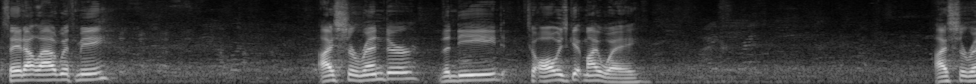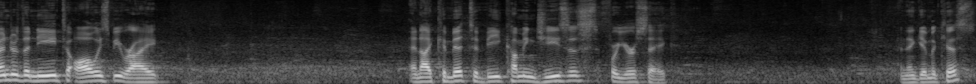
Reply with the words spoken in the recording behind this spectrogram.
Say it out loud with me. I surrender the need to always get my way. I surrender the need to always be right and I commit to becoming Jesus for your sake. And then give him a kiss.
